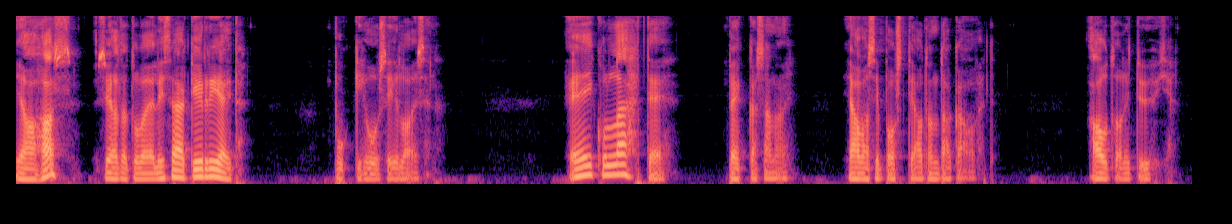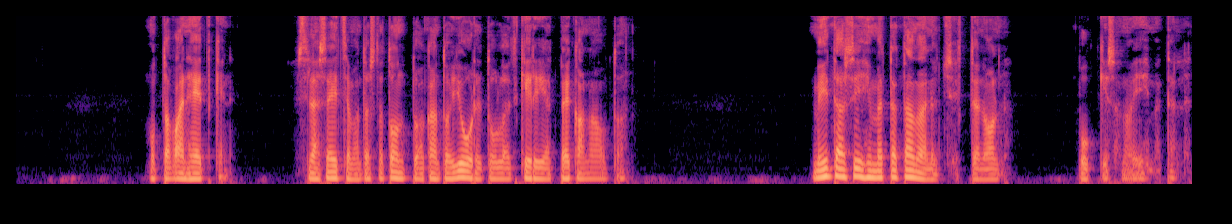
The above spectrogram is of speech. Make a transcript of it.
Jahas, sieltä tulee lisää kirjeitä, pukki huusi iloisena. Ei kun lähtee, Pekka sanoi ja avasi postiauton takaovet. Auto oli tyhjä. Mutta vain hetken, sillä 17 tonttua kantoi juuri tulleet kirjeet Pekan autoon. Mitä ihmettä tämä nyt sitten on? Pukki sanoi ihmetellen.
